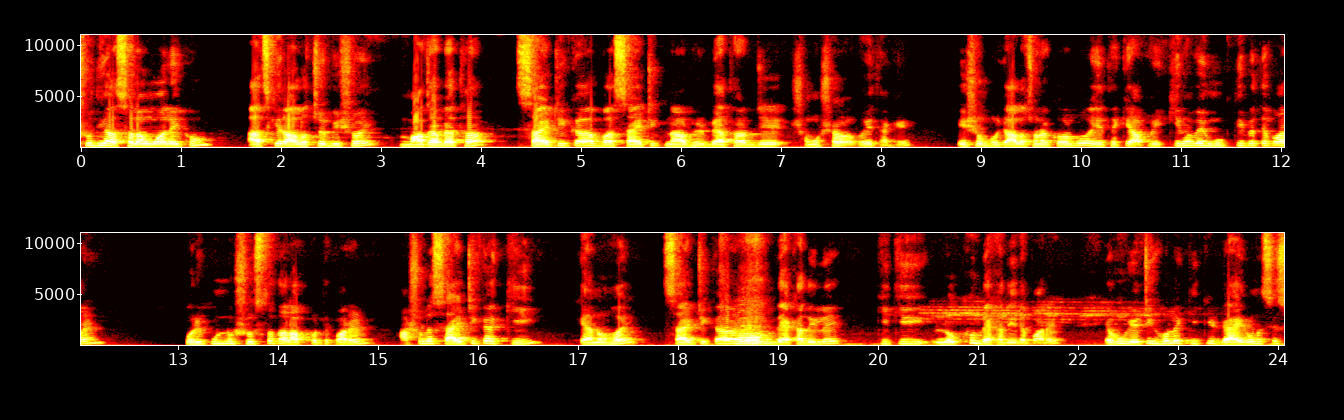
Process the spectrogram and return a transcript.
সুধী, আসসালামু আলাইকুম। আজকের আলোচ্য বিষয়, মাজা ব্যথা সাইটিকা বা সাইটিক নার্ভের ব্যথার যে সমস্যা হয়ে থাকে এই সম্পর্কে আলোচনা করব। এ থেকে আপনি কীভাবে মুক্তি পেতে পারেন, পরিপূর্ণ সুস্থতা লাভ করতে পারেন, আসলে সাইটিকা কি, কেন হয় সাইটিকা রোগ দেখা দিলে কি কি লক্ষণ দেখা দিতে পারে, এবং এটি হলে কি কি ডায়াগনোসিস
